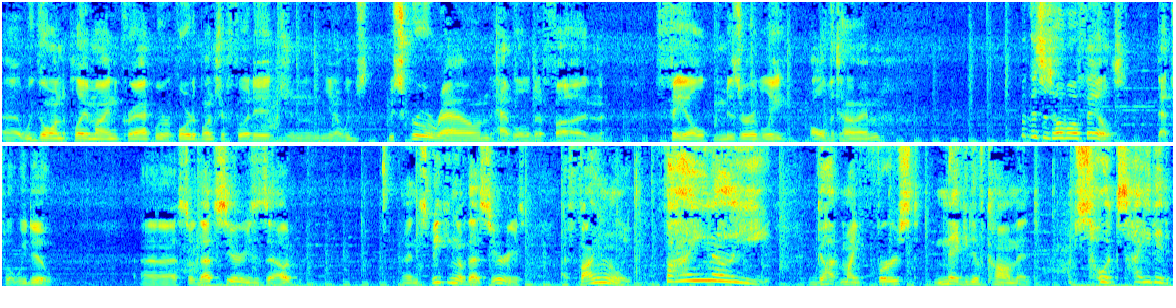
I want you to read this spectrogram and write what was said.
Uh, we go on to play Mindcrack, we record a bunch of footage, and, you know, we, just, we screw around, have a little bit of fun, fail miserably all the time. But this is Hobo Fails. That's what we do. Uh, so that series is out. And speaking of that series, I finally, finally got my first negative comment. I'm so excited!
